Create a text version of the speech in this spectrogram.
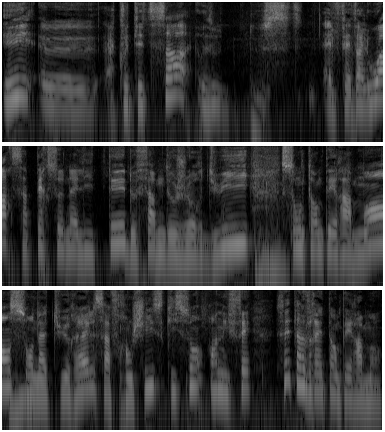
Et euh, à côté de ça, euh, elle fait valoir sa personnalité de femme d'aujourd'hui, son tempérament, son naturel, sa franchise, qui sont en effet, c'est un vrai tempérament.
